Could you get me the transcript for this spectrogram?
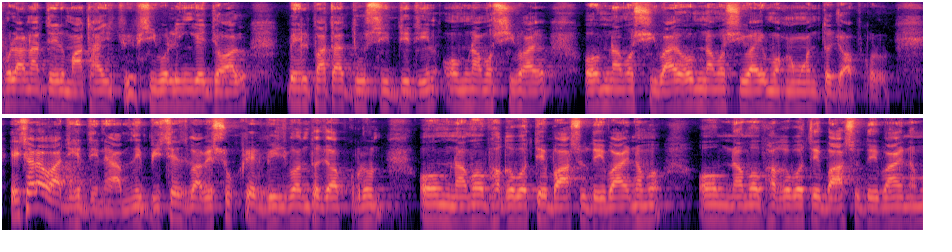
ভোলানাথের মাথায় শিবলিঙ্গে জল বেলপাতা দুঃসিদ্ধি দিন ওম নম শিবায়, ওম নম শিবায়, ওম নম শিবায় মহামন্ত্র জপ করুন। এছাড়াও আজকের দিনে আপনি বিশেষভাবে শুক্রের বীজবন্ত্র জপ করুন। ওম নম ভগবতে বাসুদেবায় নম, ওম নম ভগবতে বাসুদেবায় নম,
